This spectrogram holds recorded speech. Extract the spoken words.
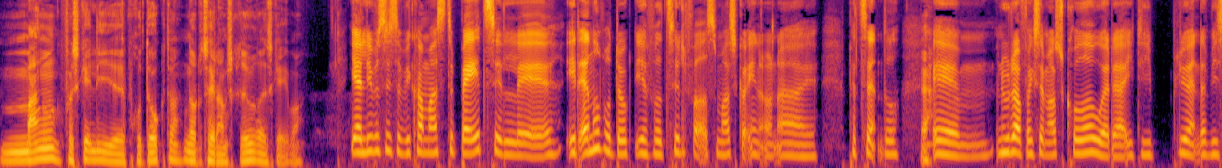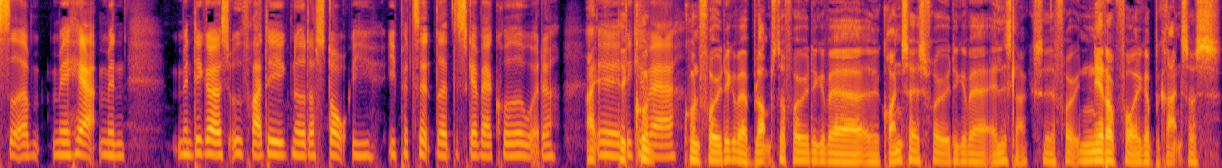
mange forskellige øh, produkter, når du taler om skriveredskaber. Ja, lige præcis, og vi kommer også tilbage til øh, et andet produkt, I har fået tilføjet, som også går ind under øh, patentet. Ja. Øhm, nu er der for eksempel også krydderurter i de blyanter, vi sidder med her, men, men det gør os ud fra, at det er ikke noget, der står i, i patentet, at det skal være krydderurter. Nej, Øh, det det kan kun, være kun frø. Det kan være blomsterfrø, det kan være øh, grøntsagsfrø, det kan være alle slags øh, frø, netop for ikke at begrænse os.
